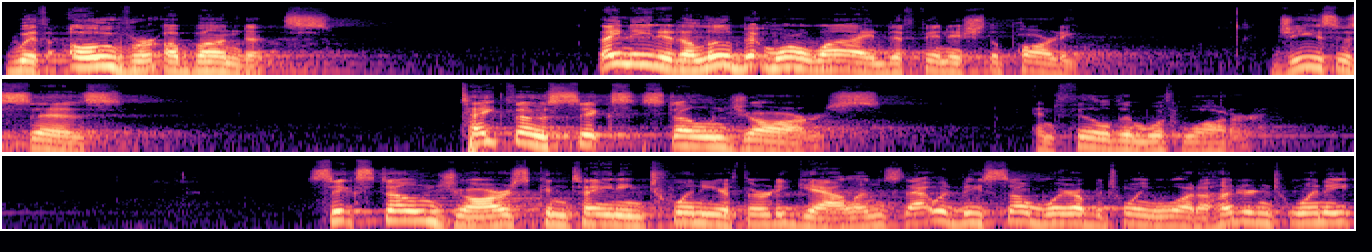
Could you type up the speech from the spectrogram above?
with overabundance. They needed a little bit more wine to finish the party. Jesus says, Take those six stone jars and fill them with water. Six stone jars containing 20 or 30 gallons. That would be somewhere between what, 120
